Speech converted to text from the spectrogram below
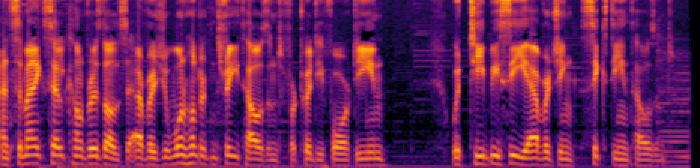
and somatic cell count results average 103,000 for 2014 with TBC averaging 16,000.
